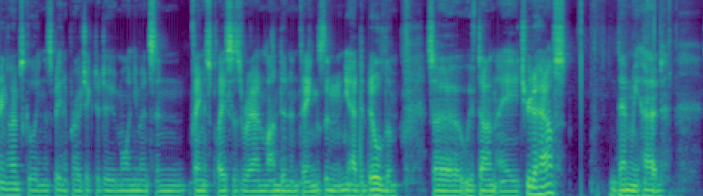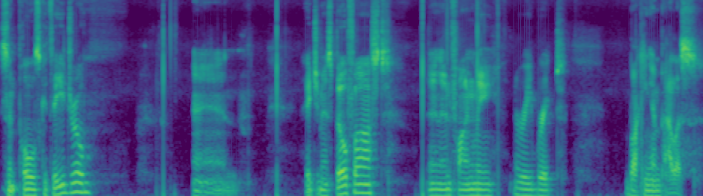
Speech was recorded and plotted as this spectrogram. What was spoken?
During homeschooling, there's been a project to do monuments and famous places around London and things, and you had to build them. So we've done a Tudor house, then we had St Paul's Cathedral, and HMS Belfast, and then finally rebricked Buckingham Palace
